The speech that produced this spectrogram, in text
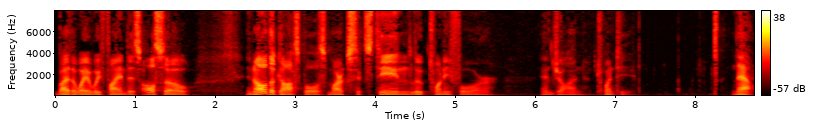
By the way, we find this also in all the Gospels Mark 16, Luke 24, and John 20. Now,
